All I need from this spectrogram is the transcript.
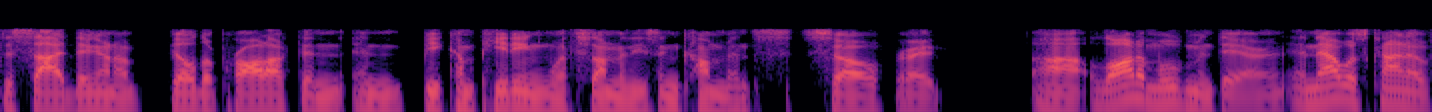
decide they're going to build a product and, and be competing with some of these incumbents. So, right. Uh, a lot of movement there. And that was kind of,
